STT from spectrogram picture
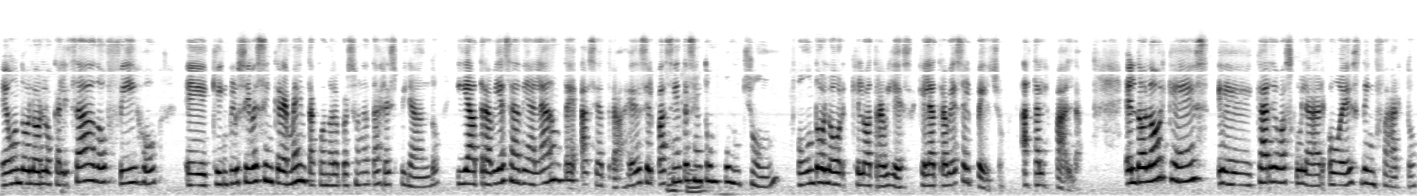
Es un dolor localizado, fijo, eh, que inclusive se incrementa cuando la persona está respirando y atraviesa de adelante hacia atrás. Es decir, el paciente siente un punchón o un dolor que lo atraviesa, que le atraviesa el pecho hasta la espalda. El dolor que es eh, cardiovascular o es de infarto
